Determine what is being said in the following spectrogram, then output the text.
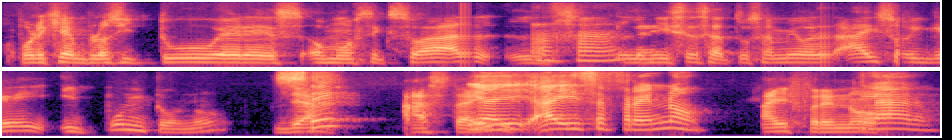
por ejemplo, si tú eres homosexual, le dices a tus amigos, ay, soy gay y punto, ¿no? Ya, sí. hasta ahí. Y ahí, se frenó. Ahí frenó. Claro.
